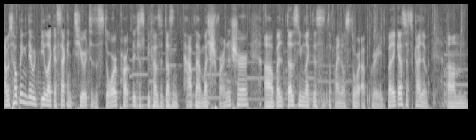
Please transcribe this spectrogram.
I was hoping there would be like a second tier to the store, partly just because it doesn't have that much furniture, uh, but it does seem like this is the final store upgrade. But I guess it's kind of um,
